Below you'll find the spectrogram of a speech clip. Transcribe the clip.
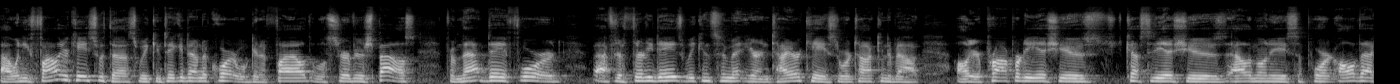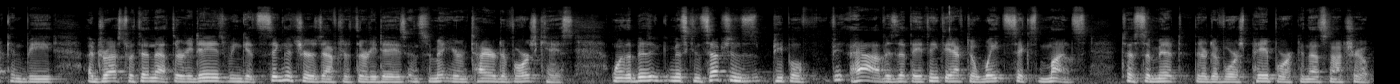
Uh, when you file your case with us, we can take it down to court, we'll get it filed, we'll serve your spouse. From that day forward, after 30 days, we can submit your entire case. We're talking about all your property issues, custody issues, alimony support, all that can be addressed within that 30 days. We can get signatures after 30 days and submit your entire divorce case. One of the big misconceptions people have is that they think they have to wait six months to submit their divorce paperwork, and that's not true.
